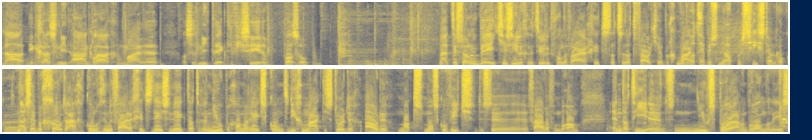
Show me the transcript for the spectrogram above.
Nou, ik ga ze niet aanklagen, maar als ze het niet rectificeren, pas op. Nou, het is wel een beetje zielig natuurlijk van de varengids dat ze dat foutje hebben Maar gemaakt. wat hebben ze nou precies dan ook... eh, Nou, ze hebben groot aangekondigd in de varengids deze week dat er een nieuwe programmareeks komt die gemaakt is door de oude Max Moskowitz, dus de vader van Bram. En dat hij een nieuw spoor aan het bewandelen is.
